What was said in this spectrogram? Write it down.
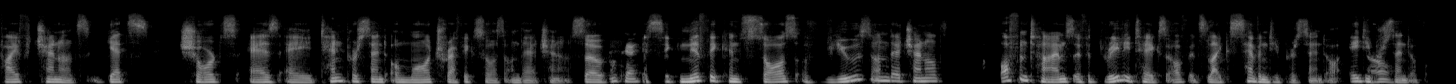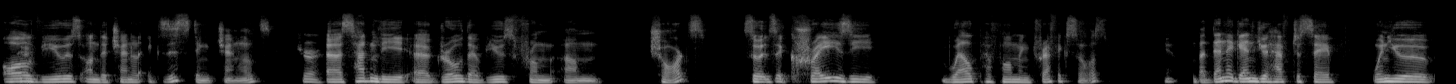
five channels gets shorts as a 10% or more traffic source on their channel. So Okay. a significant source of views on their channels. Oftentimes, if it really takes off, it's like 70% or 80% of all okay. views on the channel, existing channels, Sure. uh, suddenly uh, grow their views from um, shorts. So it's a crazy, well performing traffic source. Yeah. But then again, you have to say, when you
